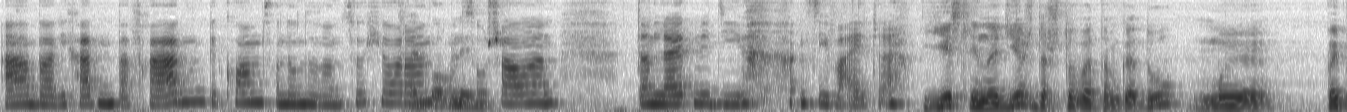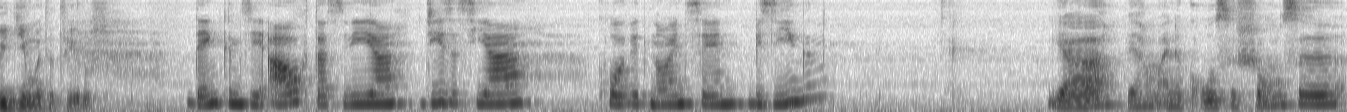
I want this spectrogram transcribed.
aber wir hatten ein paar Fragen bekommen von unseren Zuhörern und Zuschauern dann leiten wir die an Sie weiter. Есть ли надежда, что в этом году мы победим этот вирус? Denken Sie auch, dass wir dieses Jahr Covid-19 besiegen? Ja, wir haben eine große Chance,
